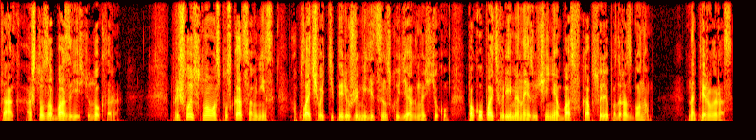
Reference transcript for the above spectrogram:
Так, а что за база есть у доктора? Пришлось снова спускаться вниз, оплачивать теперь уже медицинскую диагностику, покупать время на изучение баз в капсуле под разгоном. На первый раз.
